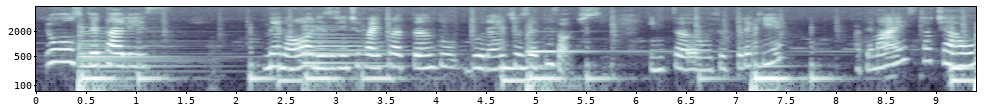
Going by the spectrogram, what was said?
E os detalhes menores a gente vai tratando durante os episódios. Então eu fico por aqui. Até mais. Tchau, tchau.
